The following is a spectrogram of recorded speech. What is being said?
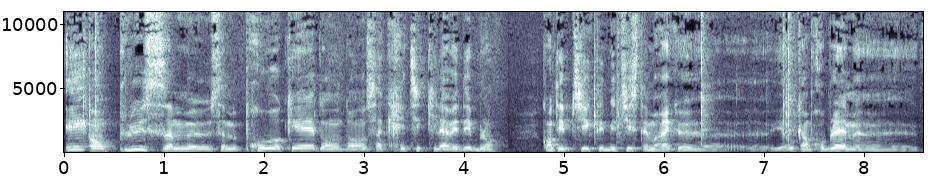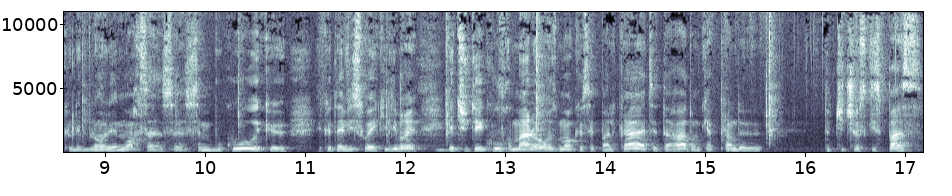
Et en plus, ça me, ça me provoquait dans, sa critique qu'il avait des blancs. Quand t'es petit, que t'es métis, t'aimerais que il y a aucun problème, euh, que les blancs et les noirs ça, ça s'aiment beaucoup et que, et que ta vie soit équilibrée. Et tu découvres malheureusement que c'est pas le cas, etc. Donc il y a plein de, de petites choses qui se passent.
